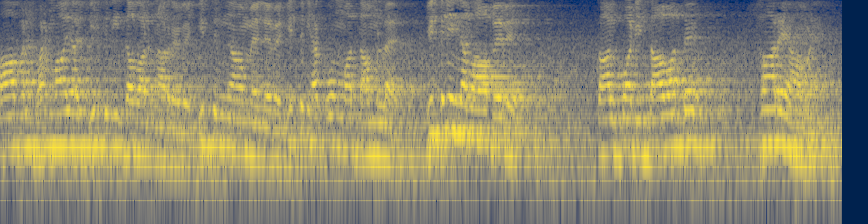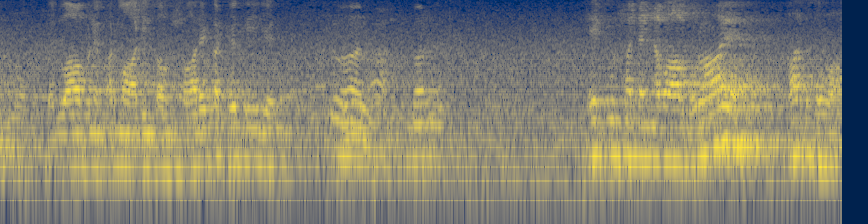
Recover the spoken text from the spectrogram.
آپ نے فرمایا، جتنی گورنر رہے، جتنی عام لے، جتنی حکومت عمل ہے جتنی نواب ہے کال پاڑی دعوت ہے، سارے آمنے جب آپ نے فرما دی تو سارے کٹھے تھی گئے سبحان ایک دوسرے نواب برا ہے، ہاتھ دھوا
